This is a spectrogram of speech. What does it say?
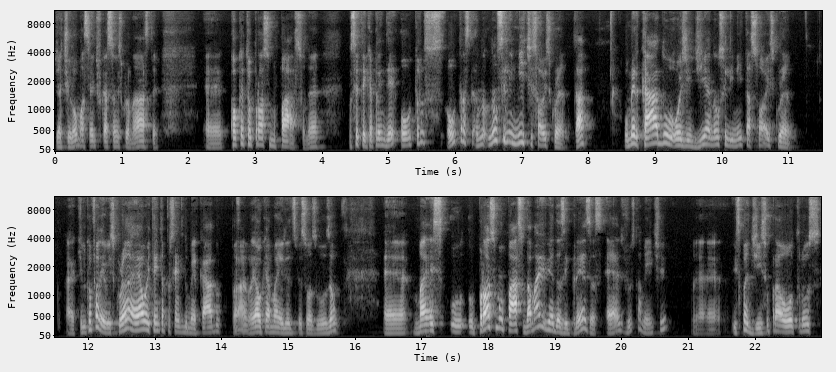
já tirou uma certificação Scrum Master, é, qual que é o teu próximo passo, né? Você tem que aprender outros, outras, não, não se limite só ao Scrum, tá? O mercado hoje em dia não se limita só ao Scrum. É aquilo que eu falei, o Scrum é 80% do mercado, tá? é o que a maioria das pessoas usam. É, mas o, o, próximo passo da maioria das empresas é justamente é, expandir isso para outros.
